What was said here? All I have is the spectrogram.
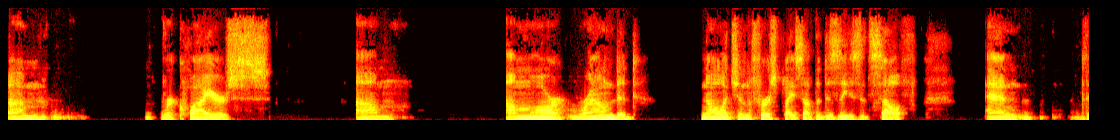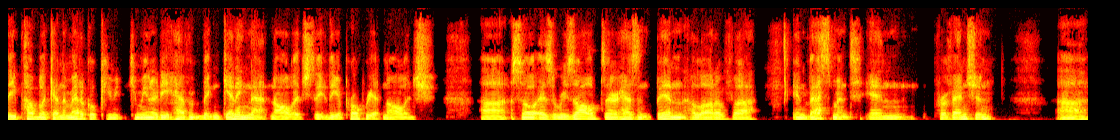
um, requires um, a more rounded knowledge in the first place of the disease itself. And the public and the medical com- community haven't been getting that knowledge, the, the appropriate knowledge. Uh, so as a result, there hasn't been a lot of uh, investment in prevention uh,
